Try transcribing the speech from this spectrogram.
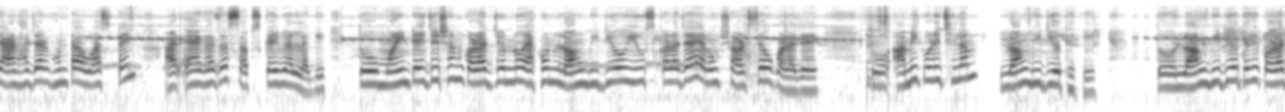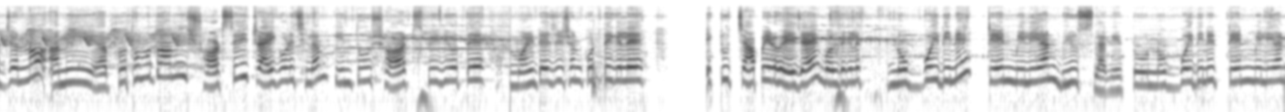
চার হাজার ঘণ্টা ওয়াচ টাইম আর এক হাজার সাবস্ক্রাইবার লাগে। তো মনিটাইজেশন করার জন্য এখন লং ভিডিও ইউজ করা যায় এবং শর্টসেও করা যায়। তো আমি করেছিলাম লং ভিডিও থেকে। তো লং ভিডিও থেকে করার জন্য আমি প্রথমত আমি শর্টসেই ট্রাই করেছিলাম, কিন্তু শর্টস ভিডিওতে মনিটাইজেশন করতে গেলে একটু চাপের হয়ে যায়। বলতে গেলে নব্বই দিনে টেন মিলিয়ন ভিউস লাগে। তো নব্বই দিনে টেন মিলিয়ন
